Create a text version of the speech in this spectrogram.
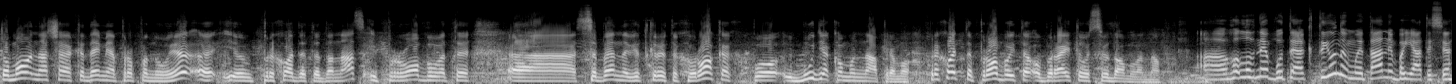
Тому наша академія пропонує е, приходити до нас і пробувати е, себе на відкритих уроках по будь-якому напряму. Приходьте, пробуйте, обирайте усвідомлено. А, Головне бути активними та не боятися.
